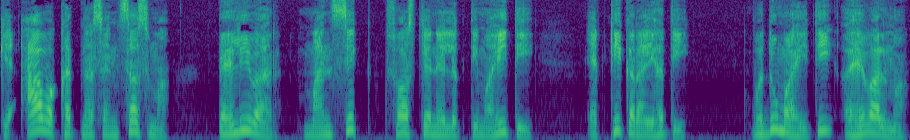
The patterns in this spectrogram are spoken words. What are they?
કે આ વખતના સેન્સસમાં પહેલીવાર માનસિક સ્વાસ્થ્યને લગતી માહિતી એકઠી કરાઈ હતી. વધુ માહિતી અહેવાલમાં.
